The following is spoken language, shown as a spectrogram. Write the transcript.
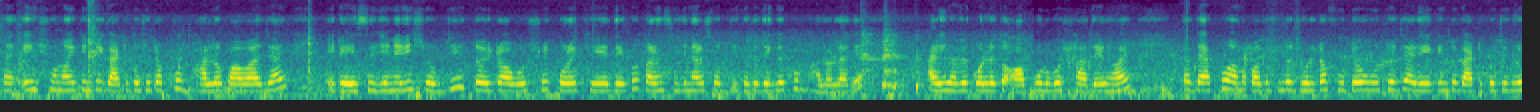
তা এই সময় কিন্তু গাটি কচুটা খুব ভালো পাওয়া যায়। এটা এই সিজনেরই সবজি, তো এটা অবশ্যই করে খেয়ে দেখো, কারণ সিজনাল সবজি খেতে দেখবে খুব ভালো লাগে। আর এইভাবে করলে তো অপূর্ব স্বাদের হয়। তা দেখো, আমার কত সুন্দর ঝোলটা ফুটেও উঠেছে, আর এদিকে কিন্তু গাটি কচুগুলো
